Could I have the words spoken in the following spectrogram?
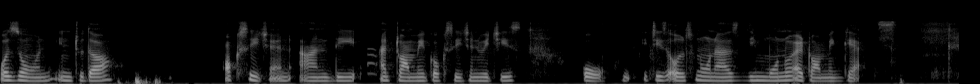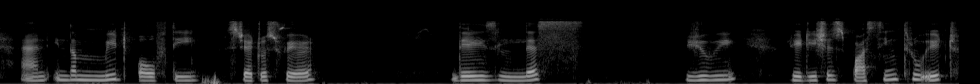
ozone into the oxygen and the atomic oxygen which is O. It is also known as the monoatomic gas. And in the mid of the stratosphere, there is less UV radiations passing through it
